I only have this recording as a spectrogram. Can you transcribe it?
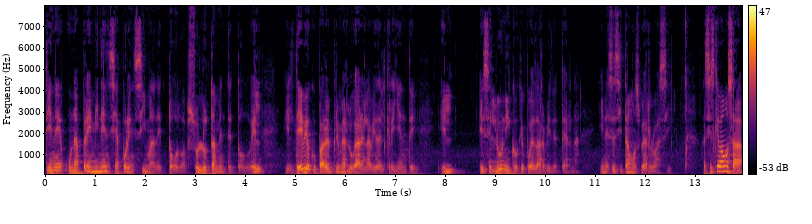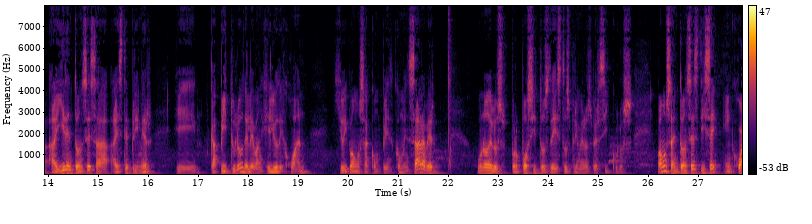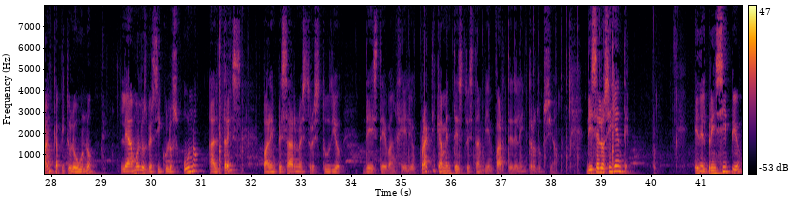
tiene una preeminencia por encima de todo, absolutamente todo. Él, él debe ocupar el primer lugar en la vida del creyente, Él es el único que puede dar vida eterna y necesitamos verlo así. Así es que vamos a, ir entonces a, este primer eh, capítulo del Evangelio de Juan y hoy vamos a comenzar a ver uno de los propósitos de estos primeros versículos. Vamos a entonces, dice en Juan capítulo 1, leamos los versículos 1 al 3 para empezar nuestro estudio de este Evangelio. Prácticamente esto es también parte de la introducción. Dice lo siguiente, en el principio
